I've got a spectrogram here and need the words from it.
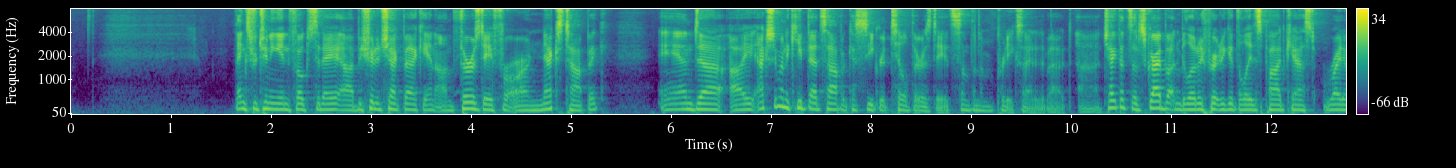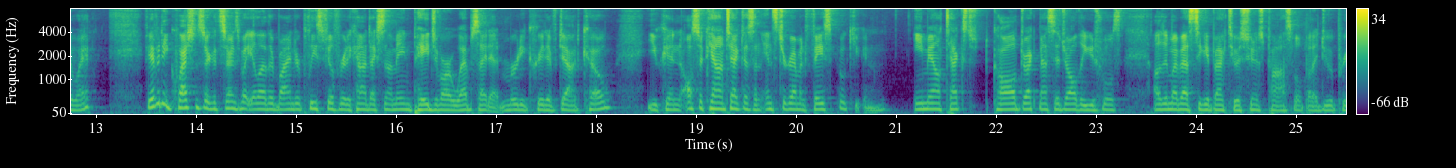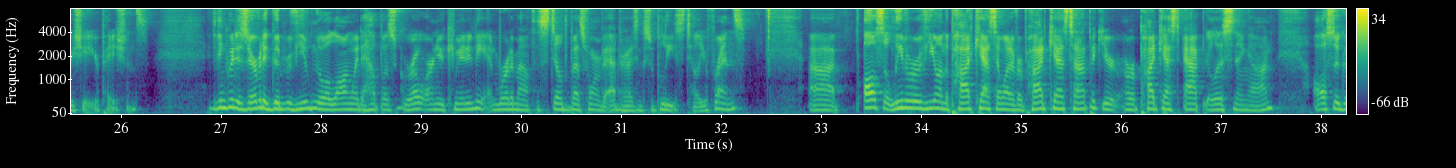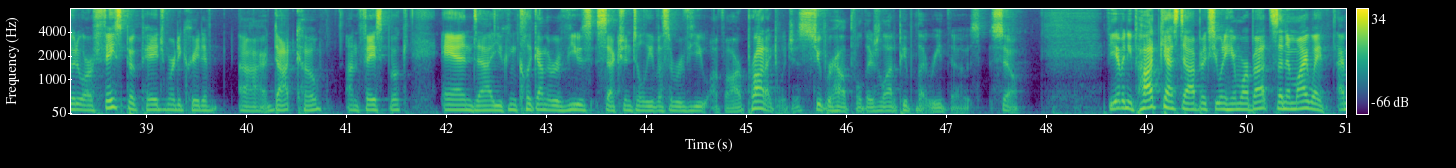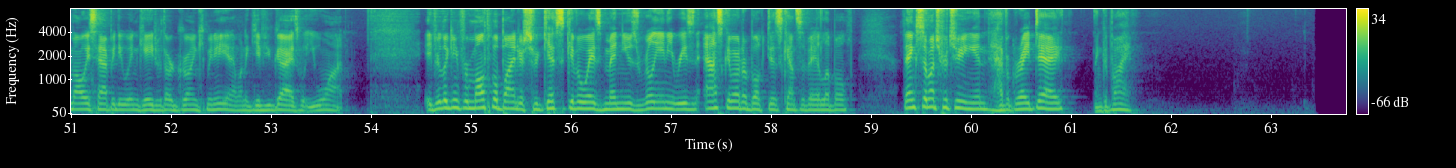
Thanks for tuning in, folks, today. Uh, be sure to check back in on Thursday for our next topic. And uh, I actually want to keep that topic a secret till Thursday. It's something I'm pretty excited about. Uh, check that subscribe button below to get the latest podcast right away. If you have any questions or concerns about your leather binder, please feel free to contact us on the main page of our website at murdycreative.co. You can also contact us on Instagram and Facebook. You can email, text, call, direct message, all the usuals. I'll do my best to get back to you as soon as possible, but I do appreciate your patience. If you think we deserve it, a good review can go a long way to help us grow our new community, and word of mouth is still the best form of advertising, so please tell your friends. Uh, also, leave a review on the podcast on whatever podcast topic you're, or podcast app you're listening on. Also, go to our Facebook page, murdycreative.co uh, on Facebook, and uh, you can click on the reviews section to leave us a review of our product, which is super helpful. There's a lot of people that read those. So, if you have any podcast topics you want to hear more about, send them my way. I'm always happy to engage with our growing community, and I want to give you guys what you want. If you're looking for multiple binders for gifts, giveaways, menus, really any reason, ask about our book discounts available. Thanks so much for tuning in. Have a great day, and goodbye.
